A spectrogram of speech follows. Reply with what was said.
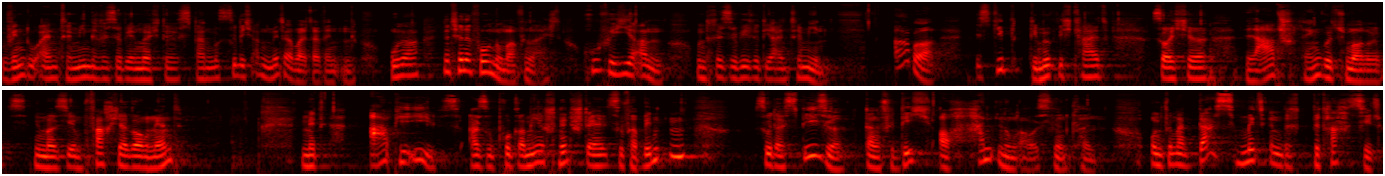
wenn du einen Termin reservieren möchtest, dann musst du dich an einen Mitarbeiter wenden oder eine Telefonnummer vielleicht. Rufe hier an und reserviere dir einen Termin. Aber es gibt die Möglichkeit, solche Large Language Models, wie man sie im Fachjargon nennt, mit APIs, also Programmierschnittstellen, zu verbinden, sodass diese dann für dich auch Handlungen ausführen können. Und wenn man das mit in Betracht zieht,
